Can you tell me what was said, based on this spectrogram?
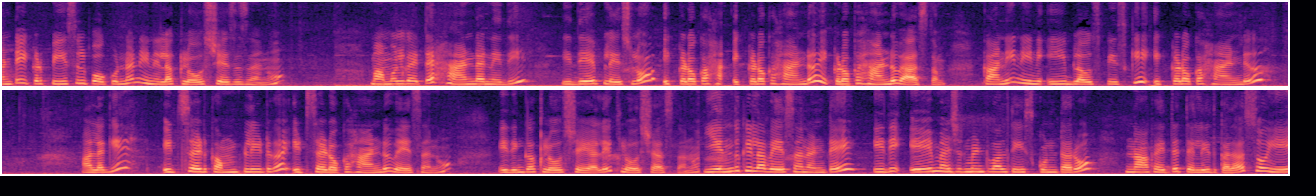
అంటే ఇక్కడ పీసులు పోకుండా నేను ఇలా క్లోజ్ చేసేసాను. మామూలుగా అయితే హ్యాండ్ అనేది ఇదే ప్లేస్లో ఇక్కడ ఒక ఇక్కడ ఒక హ్యాండ్ ఇక్కడ ఒక హ్యాండ్ వేస్తాం. కానీ నేను ఈ బ్లౌజ్ పీస్కి ఇక్కడ ఒక హ్యాండ్ అలాగే ఇట్ సైడ్ కంప్లీట్గా ఇట్ సైడ్ ఒక హ్యాండ్ వేసాను. ఇది ఇంకా క్లోజ్ చేయాలి క్లోజ్ చేస్తాను. ఎందుకు ఇలా వేసానంటే ఇది ఏ మెజర్మెంట్ వాళ్ళు తీసుకుంటారో నాకైతే తెలియదు కదా. సో ఏ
